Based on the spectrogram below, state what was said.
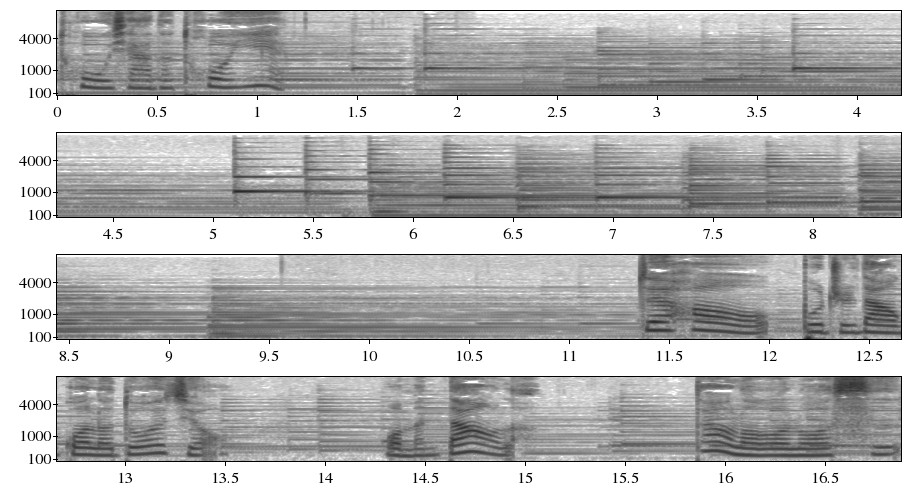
吐下的唾液。最后不知道过了多久，我们到了，到了俄罗斯。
